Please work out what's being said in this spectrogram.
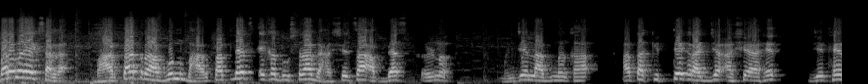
बरोबर एक सांगा. भारतात राहून भारतातल्याच एका दुसऱ्या भाषेचा अभ्यास करणं म्हणजे लादणं का? आता कित्येक राज्य असे आहेत जेथे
